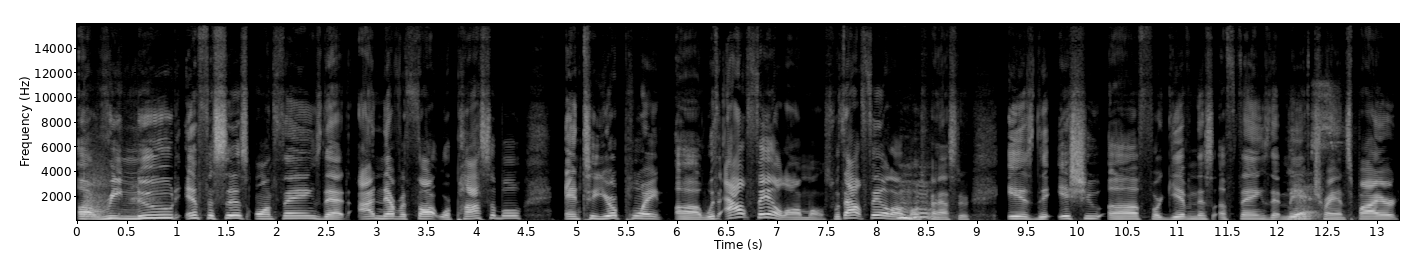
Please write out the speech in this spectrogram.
A renewed emphasis on things that I never thought were possible. And to your point, uh, without fail almost, without fail almost, Pastor, is the issue of forgiveness of things that may have transpired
